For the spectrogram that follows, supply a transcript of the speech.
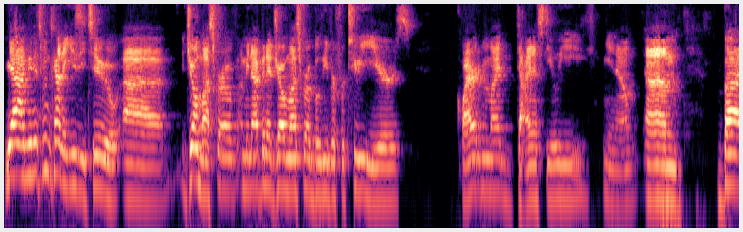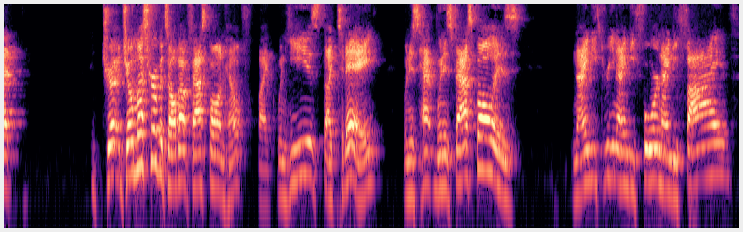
Yeah, I mean this one's kind of easy too. Uh, Joe Musgrove. I mean, I've been a Joe Musgrove believer for two years acquired him in my dynasty league, you know. Um, but Joe Musgrove, it's all about fastball and health. Like when he is like today, when his when his fastball is 93, 94, 95,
